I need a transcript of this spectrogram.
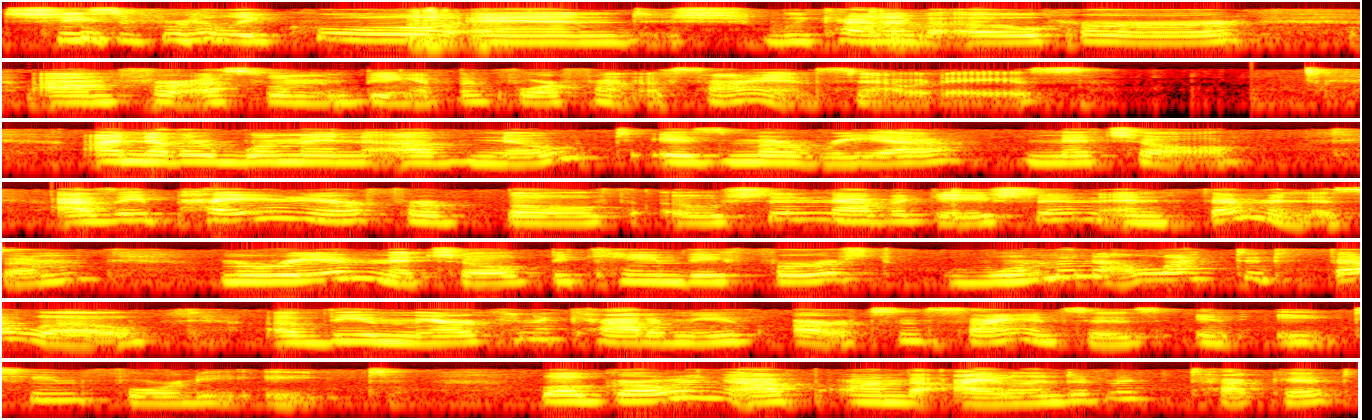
she's really cool, and we kind of owe her um, for us women being at the forefront of science nowadays. Another woman of note is Maria Mitchell. As a pioneer for both ocean navigation and feminism, Maria Mitchell became the first woman elected fellow of the American Academy of Arts and Sciences in 1848. While growing up on the island of Nantucket,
